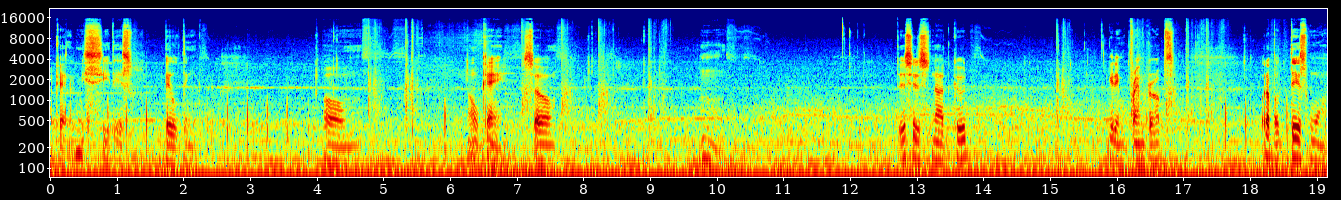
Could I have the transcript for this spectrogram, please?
Okay, let me see this building. Um. Okay, so This is not good. Getting frame drops. What about this one?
